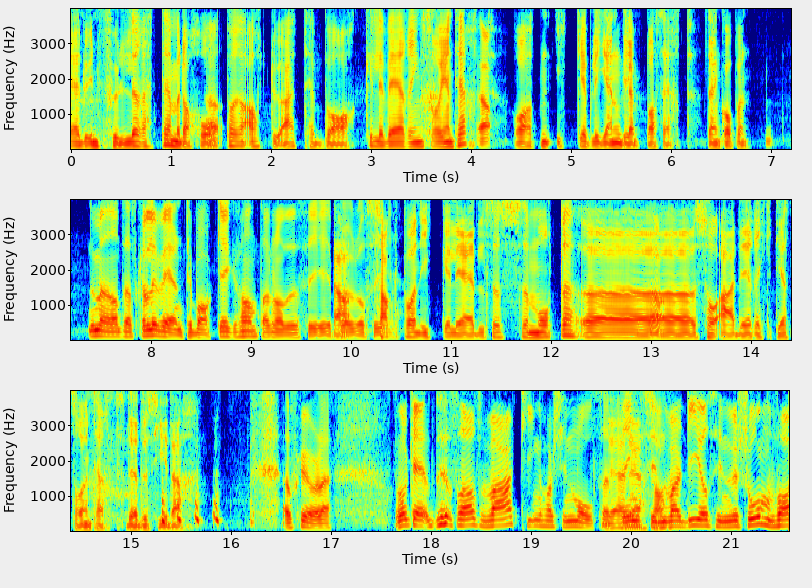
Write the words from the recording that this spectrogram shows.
er du i fulle rett til, men da håper jeg at du er tilbakeleveringsorientert, Ja. og at den ikke blir gjenglemtbasert, den koppen. Du mener at jeg skal levere den tilbake, ikke sant? Det er noe du sier, Ja, å si. sagt på en ikke-ledelsesmåte, øh, så er det riktighetsorientert, det du sier der. Jeg skal gjøre det. Ok, Du sa at hver ting har sin målsetting, sin verdi og sin visjon. Hva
